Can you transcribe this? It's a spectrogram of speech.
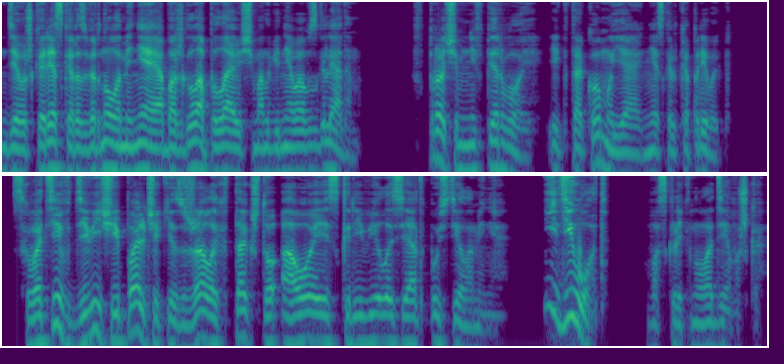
Девушка резко развернула меня и обожгла пылающим от гнева взглядом. Впрочем, не впервой, и к такому я несколько привык. Схватив девичьи пальчики, сжал их так, что Аои скривилась и отпустила меня. «Идиот!» — воскликнула девушка,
